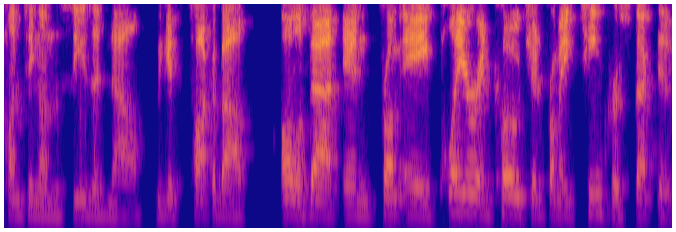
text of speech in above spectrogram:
punting on the season now, we get to talk about all of that. And from a player and coach and from a team perspective,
